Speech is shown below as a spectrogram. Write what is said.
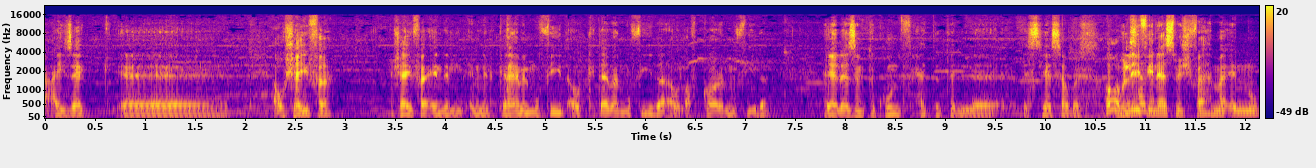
عايزاك آه، أو شايفة شايفة إن ال... إن الكلام المفيد أو الكتابة المفيدة أو الأفكار المفيدة هي لازم تكون في حتة ال- السياسة وبس وليه في ناس مش فاهمة إنه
